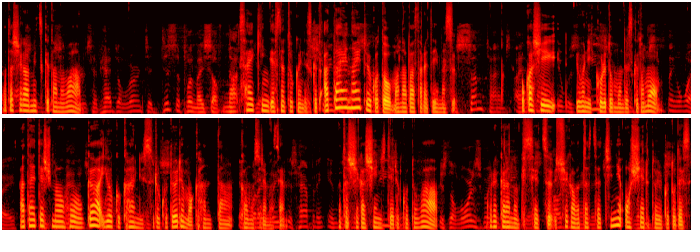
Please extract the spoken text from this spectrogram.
私が見つけたのは、最近ですね、特にですけど、与えないということを学ばされています。おかしいように聞こえると思うんですけども、与えてしまう方がよく管理することよりも簡単かもしれません。私が信じていることは、これからの季節、主が私たちに教えるということです。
